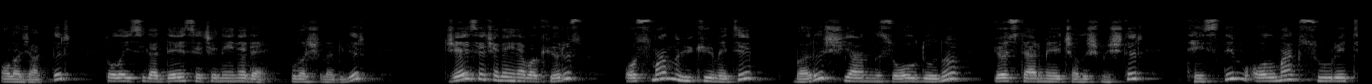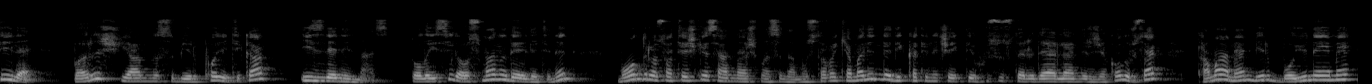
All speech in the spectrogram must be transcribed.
olacaktır. Dolayısıyla D seçeneğine de ulaşılabilir. C seçeneğine bakıyoruz. Osmanlı hükümeti barış yanlısı olduğunu göstermeye çalışmıştır. Teslim olmak suretiyle barış yanlısı bir politika izlenilmez. Dolayısıyla Osmanlı Devleti'nin Mondros Ateşkes Anlaşması'na Mustafa Kemal'in de dikkatini çektiği hususları değerlendirecek olursak tamamen bir boyun eğme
